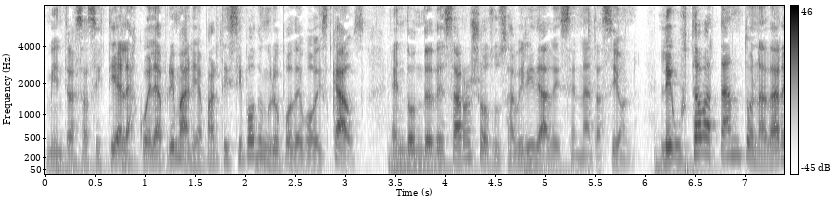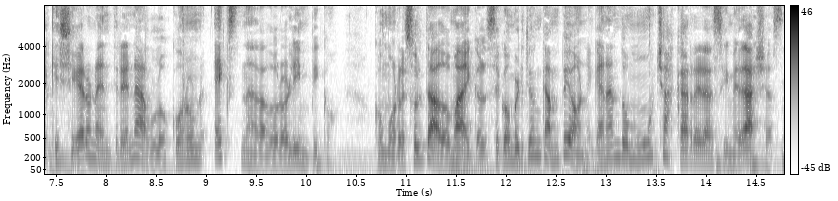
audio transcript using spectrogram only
Mientras asistía a la escuela primaria, participó de un grupo de Boy Scouts, en donde desarrolló sus habilidades en natación. Le gustaba tanto nadar que llegaron a entrenarlo con un ex nadador olímpico. Como resultado, Michael se convirtió en campeón, ganando muchas carreras y medallas,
